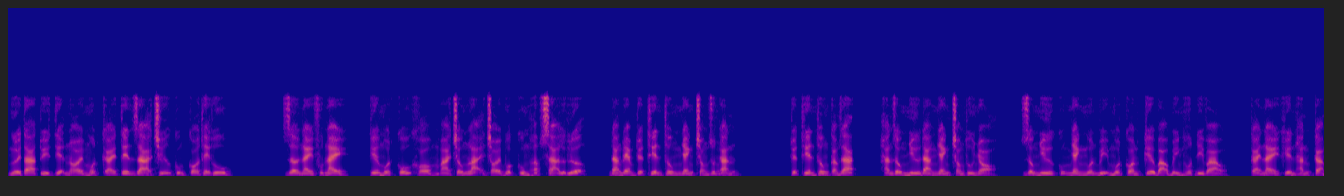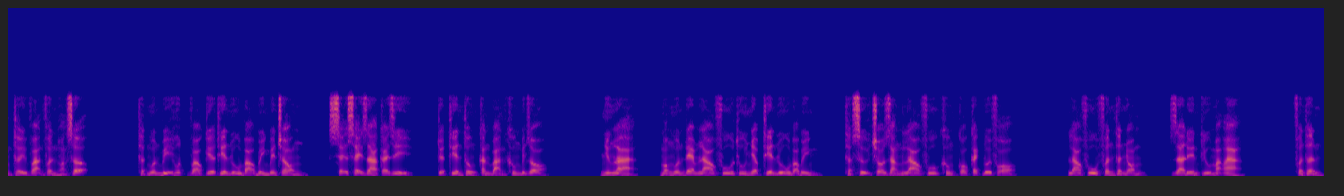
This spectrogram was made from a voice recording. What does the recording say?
người ta tùy tiện nói một cái tên giả chữ cũng có thể thu. Giờ này phút này, kia một cỗ khó mà chống lại trói buộc cùng hấp xả lực lượng đang đem tuyệt thiên thông nhanh chóng rút ngắn. Tuyệt thiên thông cảm giác, hắn giống như đang nhanh chóng thu nhỏ, giống như cũng nhanh muốn bị một con kia bảo bình hút đi vào, cái này khiến hắn cảm thấy vạn phần hoảng sợ. Thật muốn bị hút vào kia thiên lũ bảo bình bên trong, sẽ xảy ra cái gì, tuyệt thiên thông căn bản không biết rõ. Nhưng là, mong muốn đem lão phu thu nhập thiên lũ bảo bình, thật sự cho rằng lao phu không có cách đối phó. Lao phu phân thân nhóm, ra đến cứu mạng a. Phân thân.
